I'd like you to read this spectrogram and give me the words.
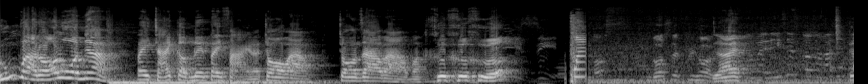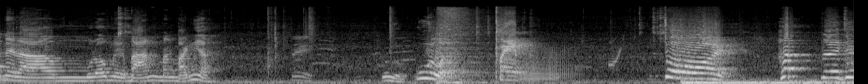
Đúng vào đó luôn nha. Tay trái cầm lên, tay phải là cho vào, cho con dao vào và khứa khứa khứa. Đây. Cái này là một ông này bán bán bánh nhỉ? Ui ui ui pẹp trời, hất lên chứ.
